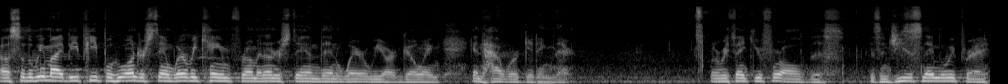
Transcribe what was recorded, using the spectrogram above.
uh, so that we might be people who understand where we came from and understand then where we are going and how we're getting there. Lord, we thank you for all of this. It's in Jesus' name that we pray,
